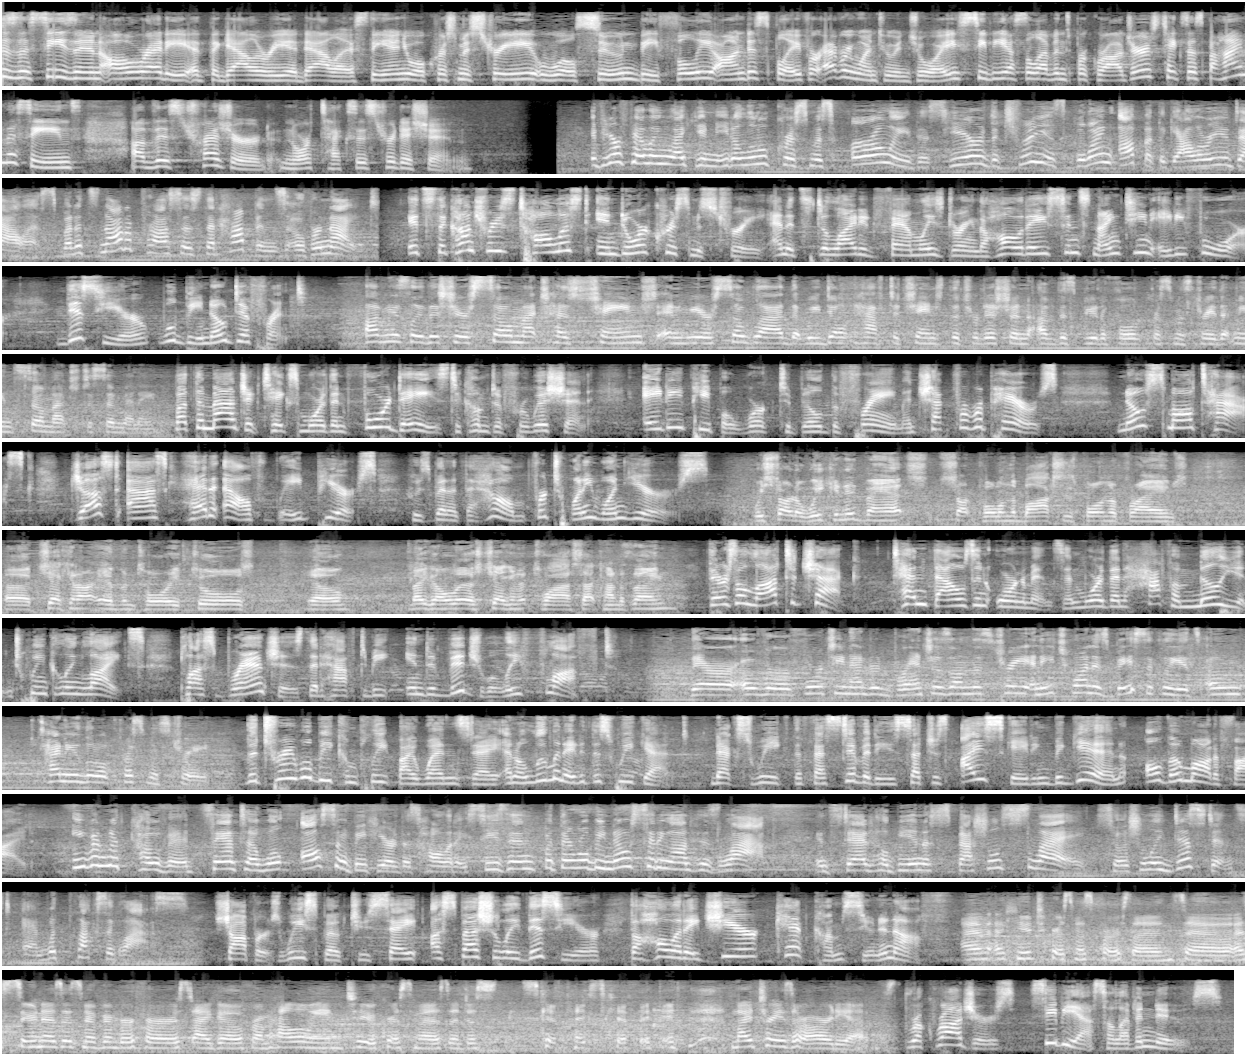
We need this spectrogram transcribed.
Tis the season already at the Galleria Dallas. The annual Christmas tree will soon be fully on display for everyone to enjoy. CBS 11's Brooke Rogers takes us behind the scenes of this treasured North Texas tradition. If you're feeling like you need a little Christmas early this year, the tree is going up at the Galleria Dallas, but it's not a process that happens overnight. It's the country's tallest indoor Christmas tree, and it's delighted families during the holidays since 1984. This year will be no different. Obviously, this year so much has changed, and we are so glad that we don't have to change the tradition of this beautiful Christmas tree that means so much to so many. But the magic takes more than four days to come to fruition. 80 people work to build the frame and check for repairs. No small task. Just ask head elf Wade Pierce, who's been at the helm for 21 years. We start a week in advance, start pulling the boxes, pulling the frames, uh, checking our inventory, tools, you know, making a list, checking it twice, that kind of thing. There's a lot to check. 10,000 ornaments and more than half a million twinkling lights, plus branches that have to be individually fluffed. There are over 1,400 branches on this tree, and each one is basically its own tiny little Christmas tree. The tree will be complete by Wednesday and illuminated this weekend. Next week, the festivities such as ice skating begin, although modified. Even with COVID, Santa will also be here this holiday season, but there will be no sitting on his lap. Instead, he'll be in a special sleigh, socially distanced and with plexiglass. Shoppers we spoke to say, especially this year, the holiday cheer can't come soon enough. I'm a huge Christmas person, so as soon as it's November 1st, I go from Halloween to Christmas and just skip Thanksgiving. My trees are already up. Brooke Rogers, CBS 11 News.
